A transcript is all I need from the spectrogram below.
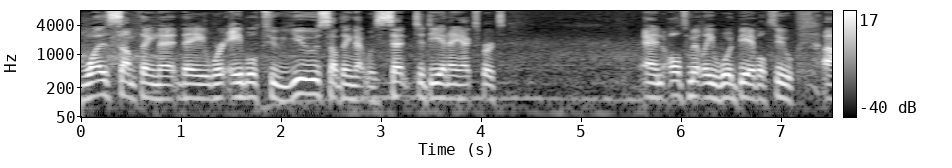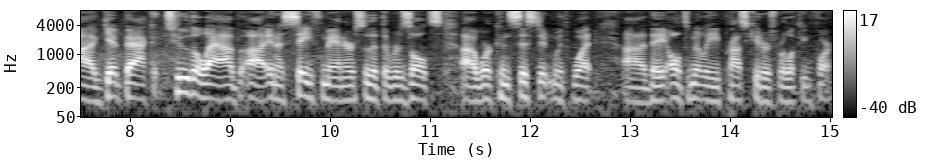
was something that they were able to use, something that was sent to DNA experts and ultimately would be able to uh, get back to the lab uh, in a safe manner so that the results uh, were consistent with what uh, they ultimately prosecutors were looking for.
